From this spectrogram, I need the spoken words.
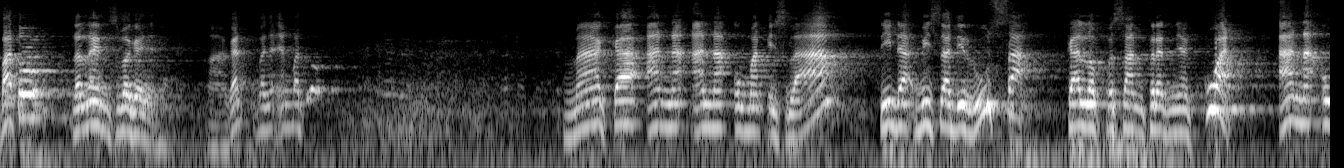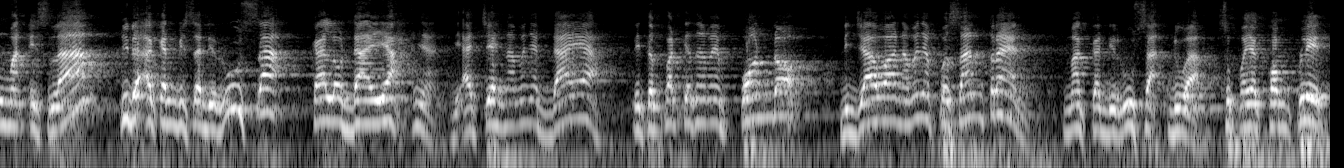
batuk, dan lain sebagainya. Nah, kan banyak yang batuk. Maka anak-anak umat Islam tidak bisa dirusak kalau pesantrennya kuat. Anak umat Islam tidak akan bisa dirusak kalau dayahnya. Di Aceh namanya dayah, di tempat kita namanya pondok, di Jawa namanya pesantren maka dirusak dua. Supaya komplit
